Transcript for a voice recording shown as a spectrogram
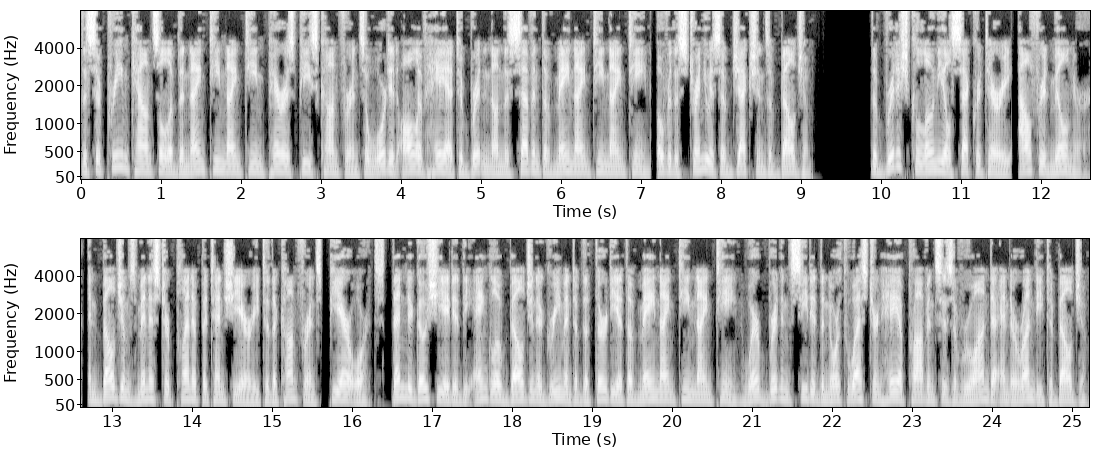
The Supreme Council of the 1919 Paris Peace Conference awarded all of Haya to Britain on 7 May 1919, over the strenuous objections of Belgium. The British colonial secretary, Alfred Milner, and Belgium's minister plenipotentiary to the conference, Pierre Orts, then negotiated the Anglo-Belgian Agreement of 30 May 1919 where Britain ceded the northwestern Haya provinces of Rwanda and Urundi to Belgium.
